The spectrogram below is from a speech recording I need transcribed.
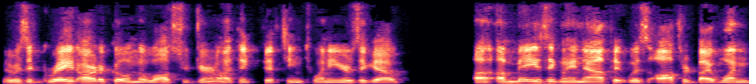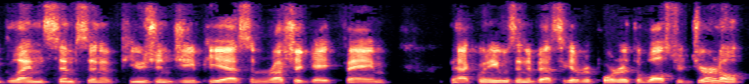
there was a great article in the Wall Street Journal, I think 15, 20 years ago. Uh, amazingly enough, it was authored by one Glenn Simpson of Fusion GPS and Russiagate fame back when he was an investigative reporter at the Wall Street Journal,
